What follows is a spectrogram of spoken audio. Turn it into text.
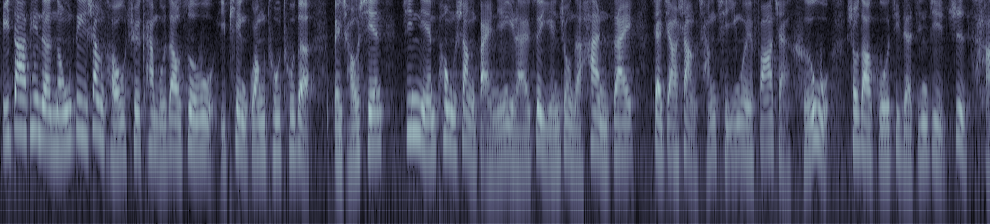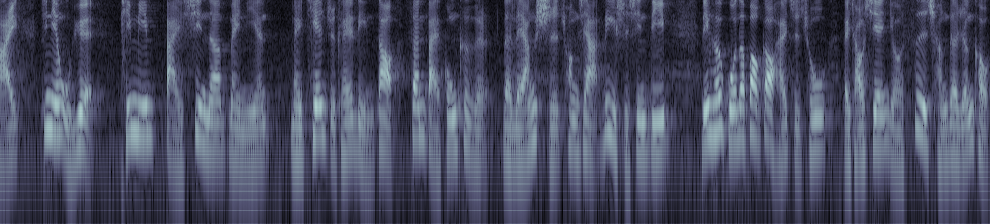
一大片的农地上头却看不到作物，一片光秃秃的。北朝鲜今年碰上百年以来最严重的旱灾，再加上长期因为发展核武受到国际的经济制裁。今年五月，平民百姓呢每年每天只可以领到三百公克的粮食，创下历史新低。联合国的报告还指出，北朝鲜有四成的人口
